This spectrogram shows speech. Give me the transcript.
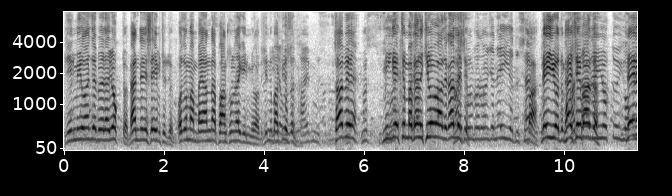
20 yıl önce böyle yoktu. Ben de liseyi bitirdim. O zaman bayanlar pantolona girmiyordu. Şimdi bakıyorsun. Tabii. Milli Eğitim Bakanı kime vardı kardeşim? olmadan önce ne yiyordun sen? Bak, ne yiyordum? Her şey vardı. Hastanen yoktu, yolun Nerede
